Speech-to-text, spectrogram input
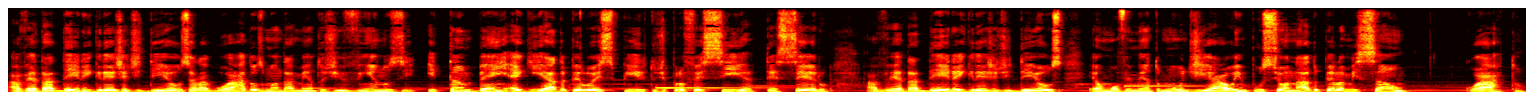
a verdadeira igreja de Deus, ela guarda os mandamentos divinos e, e, também é guiada pelo espírito de profecia. Terceiro, a verdadeira igreja de Deus é um movimento mundial impulsionado pela missão. Quarto,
